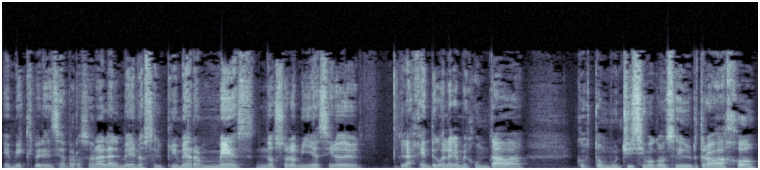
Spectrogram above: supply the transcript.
en mi experiencia personal al menos el primer mes no solo mía sino de la gente con la que me juntaba costó muchísimo conseguir trabajo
